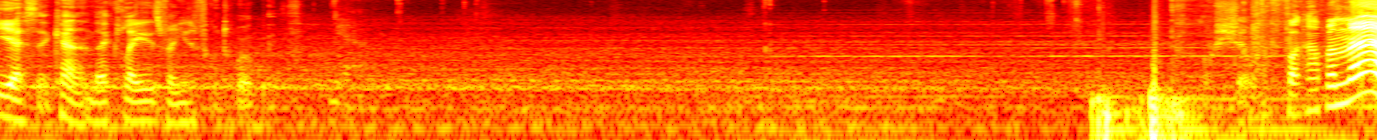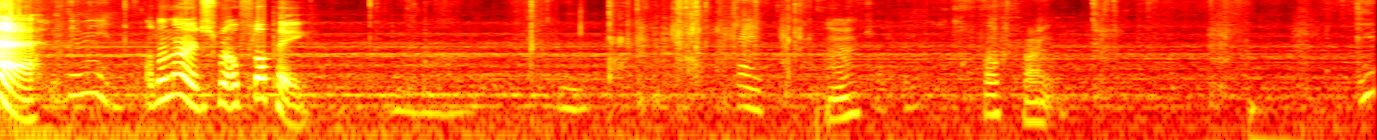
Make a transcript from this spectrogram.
Yes, it can. That clay is very difficult to work with. Yeah. Oh shit! What the fuck happened there? What do you mean? I don't know. It just went all floppy. Hey. Hmm. Oh right. Yeah.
